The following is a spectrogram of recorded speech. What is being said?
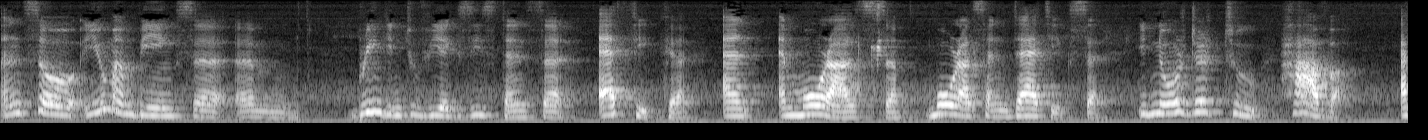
And so human beings uh, um, bring into the existence uh, ethic and, and morals, morals and ethics in order to have a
